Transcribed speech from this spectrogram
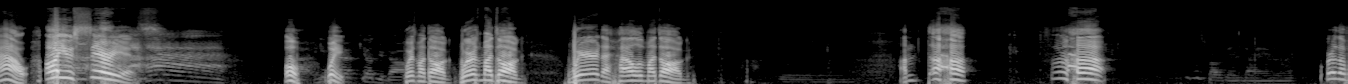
Ow. Are you serious? Oh, wait. Where's my dog? Where's my dog? Where the hell is my dog? I'm. Uh, uh, where the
